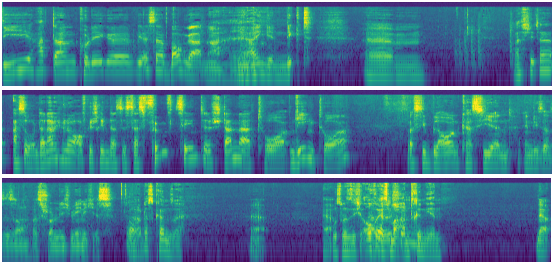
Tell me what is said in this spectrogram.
die hat dann Kollege, wie heißt der, Baumgartner, reingenickt. Ähm, was steht da? Achso, und dann habe ich mir noch aufgeschrieben, das ist das 15. Standardtor, Gegentor, was die Blauen kassieren in dieser Saison, was schon nicht wenig ist. Ja, das können sie. Ja. Ja. Muss man sich auch Also erstmal antrainieren. Ja,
